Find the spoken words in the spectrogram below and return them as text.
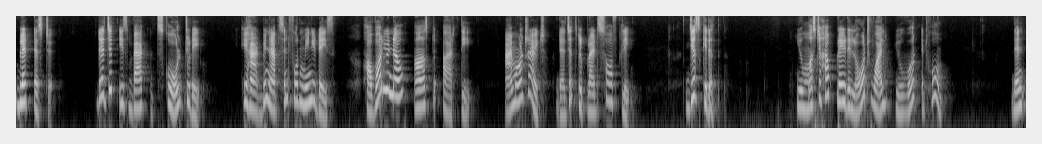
Blood test. Rajat is back at school today. He had been absent for many days. How are you now? asked Aarti. I'm all right, Rajat replied softly. Jaskirat, you must have played a lot while you were at home. Then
